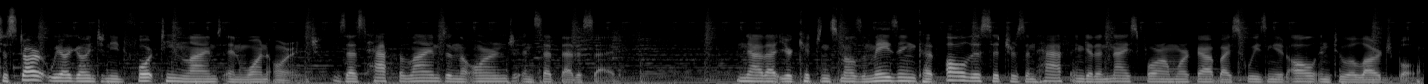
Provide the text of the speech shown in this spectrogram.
To start, we are going to need 14 limes and 1 orange. Zest half the limes in the orange and set that aside. Now that your kitchen smells amazing, cut all this citrus in half and get a nice forearm workout by squeezing it all into a large bowl.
